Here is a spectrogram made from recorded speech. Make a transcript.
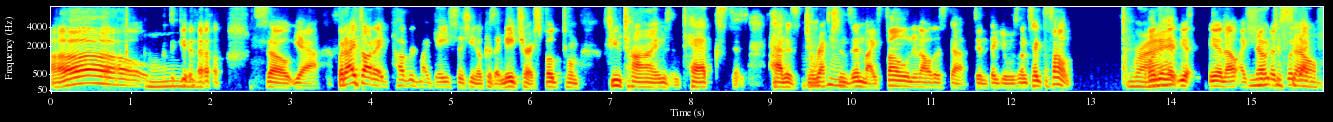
oh, you Oh. know. So yeah, but I thought I'd covered my bases, you know, because I made sure I spoke to him a few times and text and had his Mm-hmm. directions in my phone and all this stuff. Didn't think he was going to take the phone. Right. that- you, you know, I shouldn't have put self.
